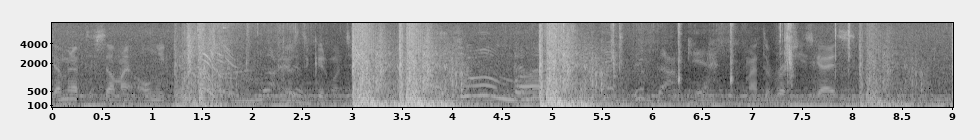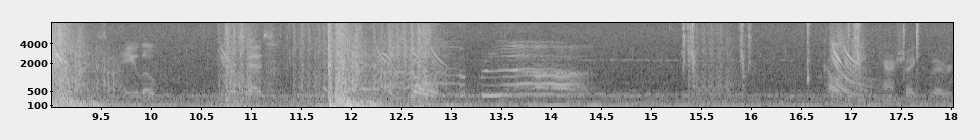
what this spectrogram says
Dumb enough to sell my only pistol? Know it's a good one too. I'm about to rush these guys. Some Halo. You know what it says? Let's go. Call of Duty. strike, whatever.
